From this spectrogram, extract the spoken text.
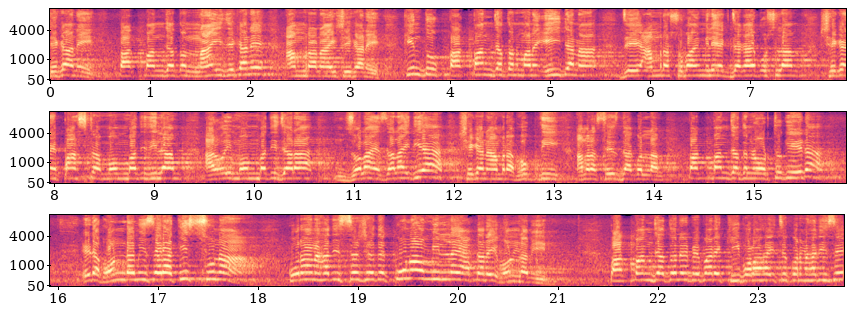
সেখানে। পাক পাঞ্জাতন নাই যেখানে, আমরা নাই সেখানে। কিন্তু পাক পাঞ্জাতন মানে এইটা না যে আমরা সবাই মিলে এক জায়গায় বসলাম, সেখানে পাঁচটা মোমবাতি দিলাম, আর ওই মোমবাতি যারা জ্বলায় জ্বালাই দিয়া, সেখানে আমরা ভক্তি, আমরা সেজদা করলাম। পাক পাঞ্জাতনের অর্থ কি এটা? এটা ভণ্ডামি ছাড়া কিচ্ছু না। কোরআন হাদিসের সাথে কোনো মিল নাই আপনার এই হন্ডামির পাক পাঞ্জাতনের ব্যাপারে কি বলা হয়েছে কোরআন হাদিসে?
